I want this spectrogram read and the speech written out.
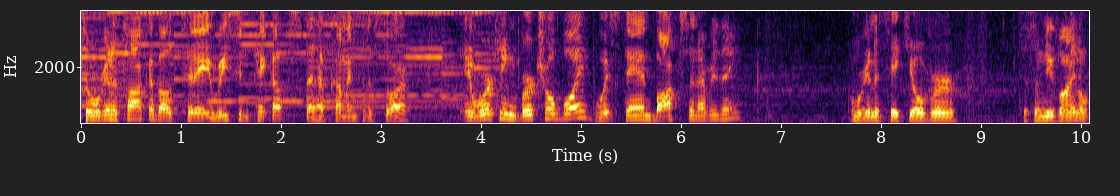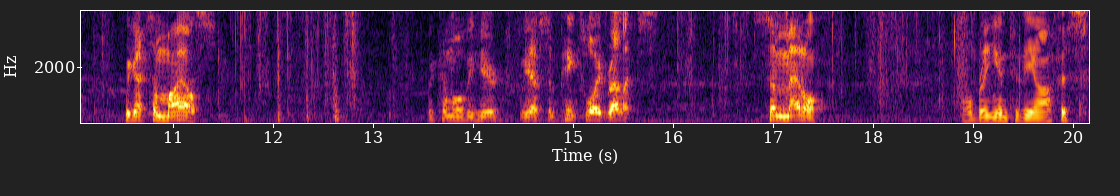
So we're going to talk about today recent pickups that have come into the store. A working Virtual Boy with stand box and everything. And we're going to take you over to some new vinyl. We got some Miles. We come over here. We have some Pink Floyd relics. Some metal. We'll bring into the office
